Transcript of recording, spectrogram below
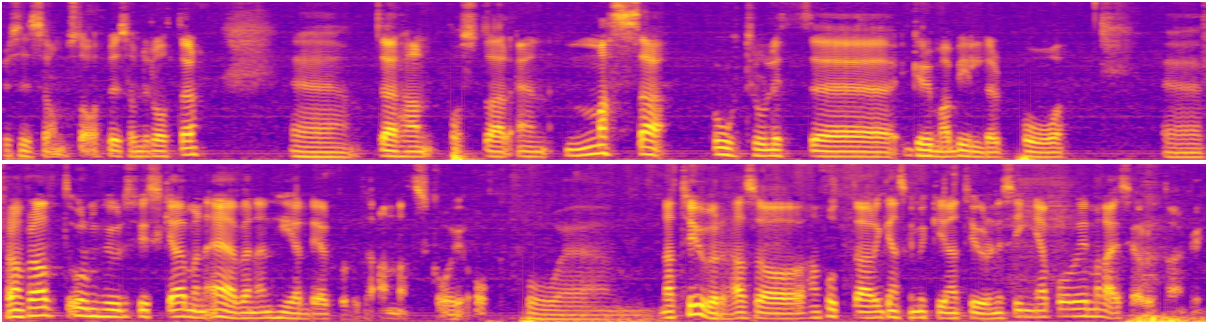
Precis som start, precis som det låter. Eh, där han postar en massa otroligt eh, grymma bilder på eh, framförallt ormhuvudsfiskar men även en hel del på lite annat skoj och på eh, natur. Alltså han fotar ganska mycket i naturen i Singapore och i Malaysia och runt omkring.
